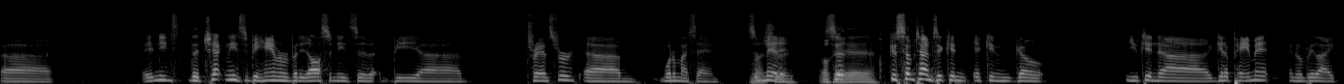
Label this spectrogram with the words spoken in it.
uh, it needs the check needs to be hammered, but it also needs to be uh, transferred. Um, what am I saying? Submitted. sure. Okay. So- yeah. Yeah. Because sometimes it can it can go. You can uh, get a payment and it'll be like,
